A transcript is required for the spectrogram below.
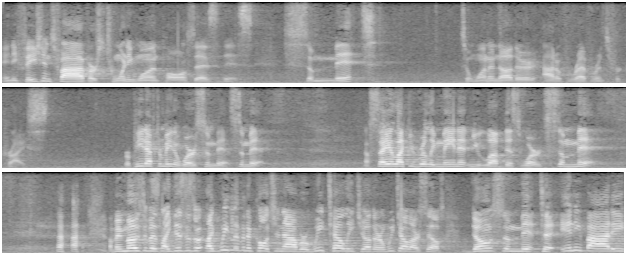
In Ephesians 5, verse 21, Paul says this Submit to one another out of reverence for Christ. Repeat after me the word submit. Submit. Now say it like you really mean it and you love this word. Submit. I mean, most of us, like, this is like we live in a culture now where we tell each other and we tell ourselves, don't submit to anybody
